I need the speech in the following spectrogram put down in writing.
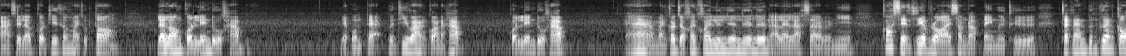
อะเสร็จแล้วกดที่เครื่องหมายถูกต้อง แล้วลองกดเล่นดูครับ เดี๋ยวผมแตะพื้นที่ว่างก่อนนะครับ กดเล่นดูครับอ่ามันก็จะค่อยๆเลื่อนเลื่อนเลื่อนเลื่อนอะไรลักษณะแบบนี้ ก็เสร็จเรียบร้อยสำหรับในมือถือ จากนั้นเพื่อนๆก็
